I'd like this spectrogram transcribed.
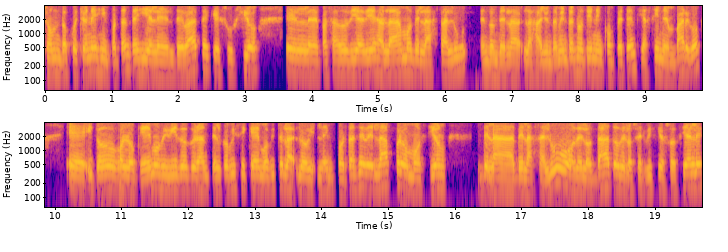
son dos cuestiones importantes y en el debate que surgió el eh, pasado día 10 hablábamos de la salud, en donde los ayuntamientos no tienen competencia, sin embargo, eh, y todo con lo que hemos vivido durante el COVID, sí que hemos visto la, la importancia de la promoción de la, de la salud o de los datos de los servicios sociales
